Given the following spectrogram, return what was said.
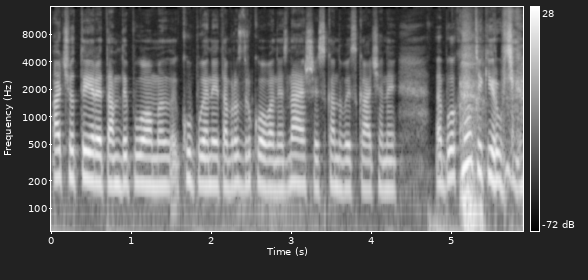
а 4 там диплом е, куплений, там роздрукований, знаєш, і скановий скачаний. Е, блокнотик і ручка.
